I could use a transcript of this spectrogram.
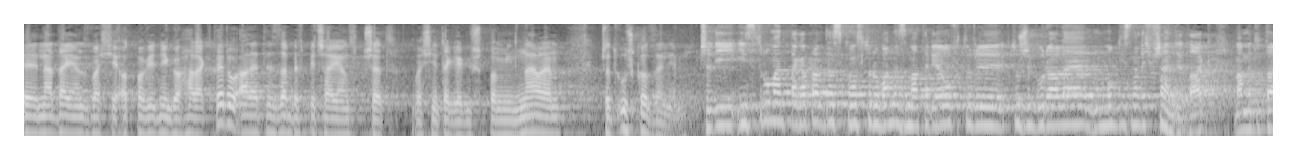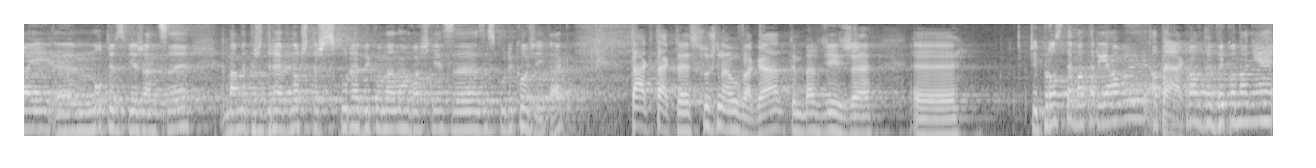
e, nadając właśnie odpowiedniego charakteru, ale też zabezpieczając przed, właśnie tak jak już wspominałem, przed uszkodzeniem. Czyli instrument tak naprawdę skonstruowany z materiałów, który, którzy górale mogli znaleźć wszędzie, tak? Mamy tutaj e, motyw zwierzęcy, mamy też drewno, czy też skórę wykonaną właśnie ze, ze skóry koziej, tak? Tak, tak, to jest słuszna uwaga, tym bardziej, że e, Czyli proste materiały, a tak, Tak. naprawdę wykonanie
